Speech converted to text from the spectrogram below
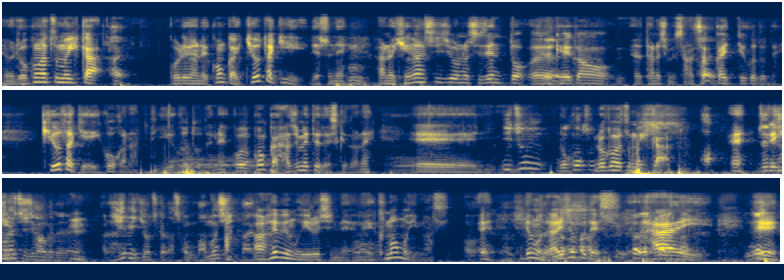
6月6日、はいこれはね、今回、清滝ですね、あの東上の自然と、えーええ。景観を楽しむ散策会ということで、清滝へ行こうかなっていうことでね、こ今回初めてですけどね、えいつ？6月？ー6月6日、あえ全然話違うけどね、あのヘビ気をつけてあそこにマムシいっぱいあ蛇もいるしね、え熊もいます。えでも大丈夫です。はい。え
